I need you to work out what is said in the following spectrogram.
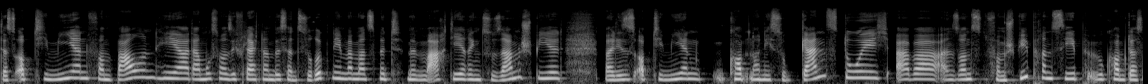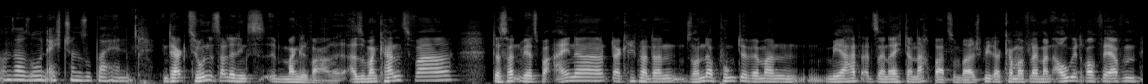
Das Optimieren vom Bauen her, da muss man sich vielleicht noch ein bisschen zurücknehmen, wenn man es mit, mit einem Achtjährigen zusammenspielt, weil dieses Optimieren kommt noch nicht so ganz durch, aber ansonsten vom Spielprinzip bekommt das unser Sohn echt schon super hin. Interaktion ist allerdings Mangelware. Also man kann zwar das hatten wir jetzt bei einer, da kriegt man dann Sonderpunkte, wenn man mehr hat als sein rechter Nachbar zum Beispiel. Da kann man vielleicht mal ein Auge drauf werfen.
